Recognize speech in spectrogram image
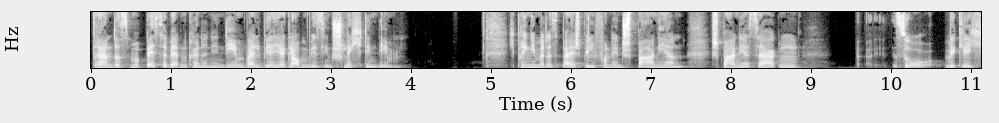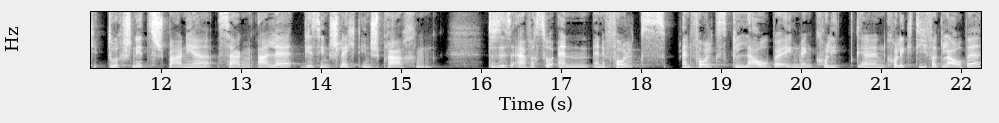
dran, dass wir besser werden können in dem, weil wir ja glauben, wir sind schlecht in dem. Ich bringe immer das Beispiel von den Spaniern. Spanier sagen, so wirklich Durchschnittsspanier sagen alle, wir sind schlecht in Sprachen. Das ist einfach so ein, eine Volks, ein Volksglaube, irgendwie ein, kollektiver Glaube.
